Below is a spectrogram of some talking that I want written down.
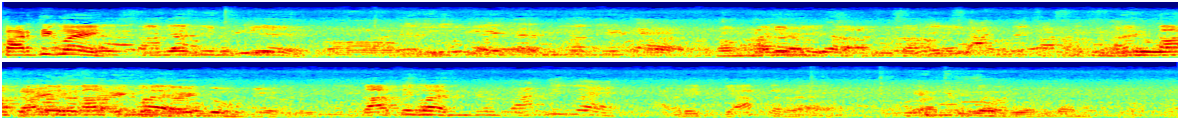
कार्तिक भाई। सानिया जी रुकिए कार्तिक भाई कार्तिक भाई। कार्तिक भाई। कार्तिक भाई। अरे क्या कर रहा है?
